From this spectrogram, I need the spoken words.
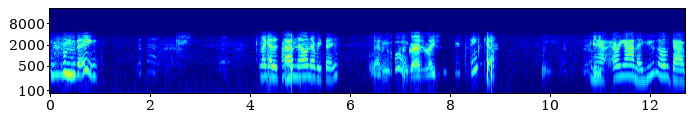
Thanks. And I got a job now and everything. Well, con- Congratulations. Thank you. Now, Ariana, you know the guys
